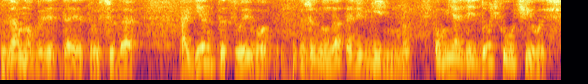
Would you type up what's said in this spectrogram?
за много лет до этого сюда агента своего, жену Наталью Евгеньевну. У меня здесь дочка училась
